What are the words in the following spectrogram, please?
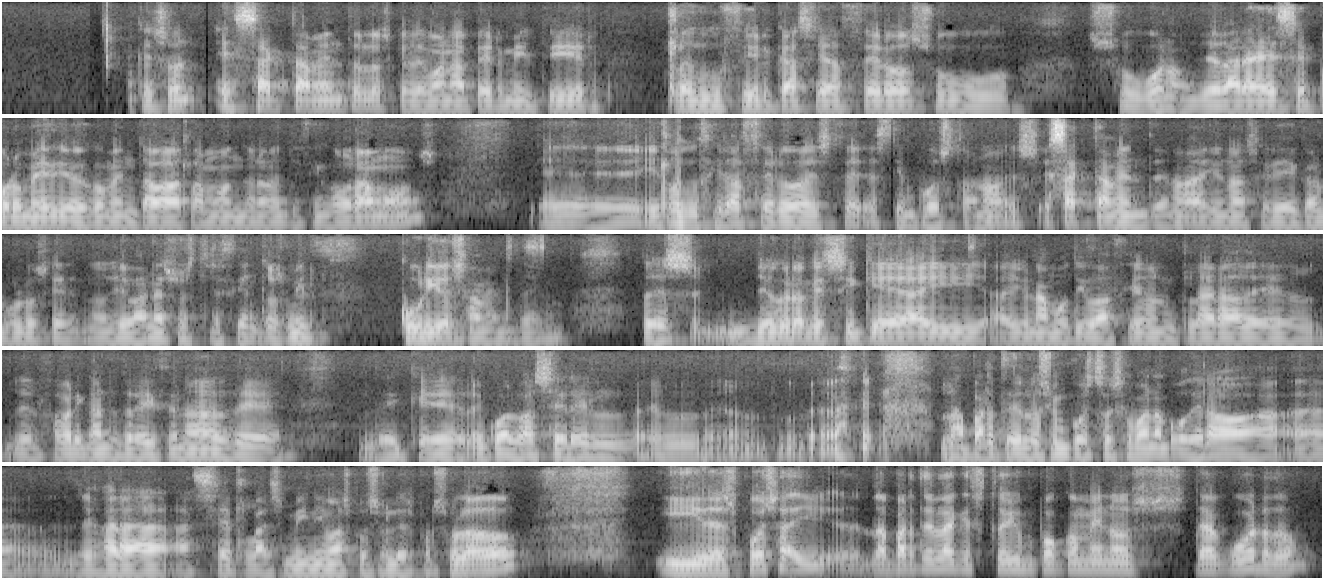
que son exactamente los que le van a permitir reducir casi a cero su, su bueno, llegar a ese promedio que comentaba Ramón de 95 gramos eh, y reducir a cero este, este, impuesto, ¿no? Es exactamente, ¿no? Hay una serie de cálculos que nos llevan a esos 300.000, curiosamente, ¿no? Entonces, yo creo que sí que hay, hay una motivación clara del, del fabricante tradicional de, de, que, de cuál va a ser el, el, la parte de los impuestos que van a poder a, a llegar a, a, ser las mínimas posibles por su lado. Y después hay la parte en la que estoy un poco menos de acuerdo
